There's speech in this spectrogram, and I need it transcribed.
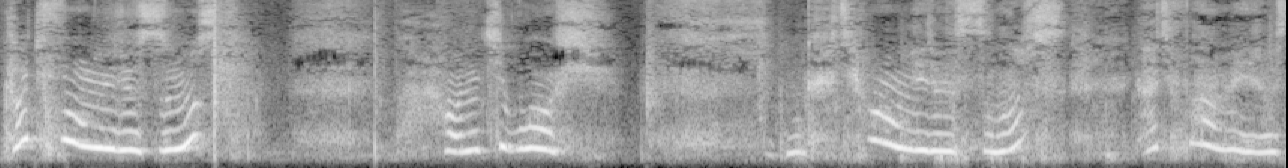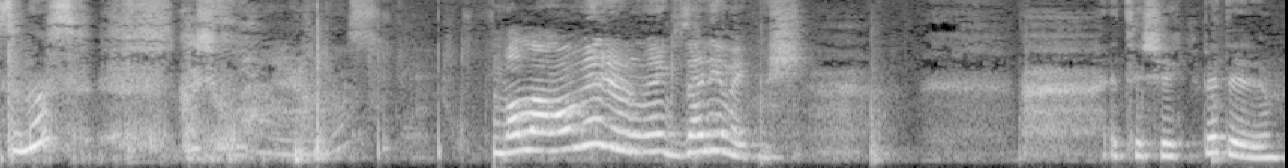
Kaç puan veriyorsunuz? 12 boş. Kaç puan veriyorsunuz? Kaç puan veriyorsunuz? Kaç puan veriyorsunuz? Vallahi 10 veriyorum ya güzel yemekmiş. E, teşekkür ederim.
